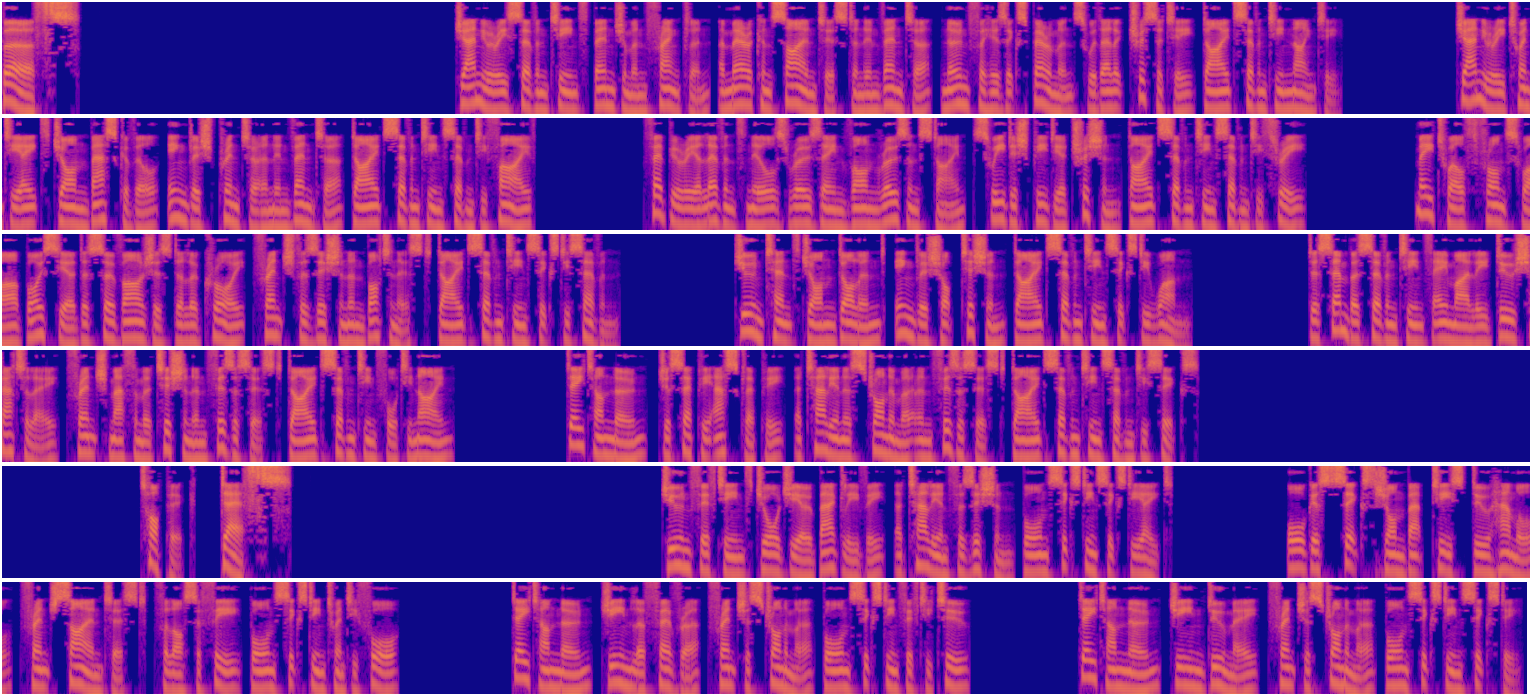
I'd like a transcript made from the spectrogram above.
Births. January 17 – Benjamin Franklin, American scientist and inventor, known for his experiments with electricity died 1790. January 28 – John Baskerville, English printer and inventor died 1775. February 11 – Nils Rosén von Rosenstein, Swedish pediatrician died 1773. May 12 – François Boissier de Sauvages de la Croix, French physician and botanist died 1767. June 10 – John Dollond, English optician died 1761. December 17 – Émile du Châtelet, French mathematician and physicist died 1749. Date unknown, Giuseppe Asclepi, Italian astronomer and physicist died 1776. Deaths. June 15 – Giorgio Baglivi, Italian physician born 1668 August 6 – Jean-Baptiste Duhamel, French scientist, philosophy born 1624 Date unknown, Jean Lefebvre, French astronomer born 1652 Date unknown, Jean Dumais, French astronomer born 1660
